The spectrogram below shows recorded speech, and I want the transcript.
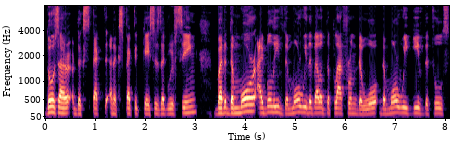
those are the expect unexpected cases that we're seeing but the more i believe the more we develop the platform the, wo- the more we give the tools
